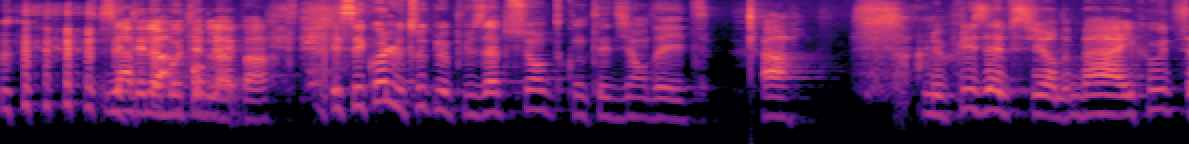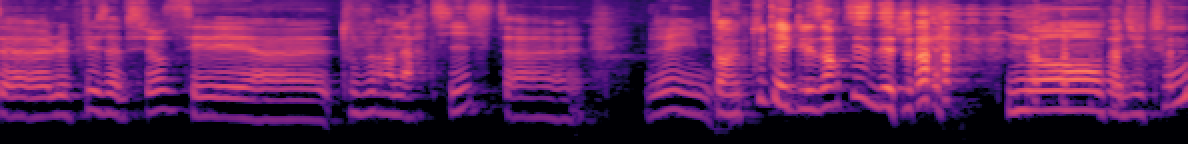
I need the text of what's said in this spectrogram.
C'était la beauté de l'appart. Et c'est quoi le truc le plus absurde qu'on t'ait dit en date? Ah, le plus absurde. Bah écoute, euh, le plus absurde, c'est euh, toujours un artiste. euh, T'as un truc avec les artistes déjà? Non, pas du tout.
